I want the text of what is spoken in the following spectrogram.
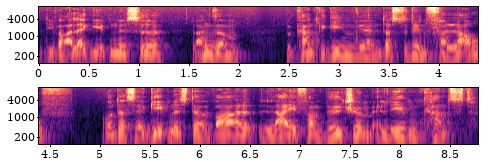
die Wahlergebnisse langsam bekannt gegeben werden, dass du den Verlauf und das Ergebnis der Wahl live am Bildschirm erleben kannst.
